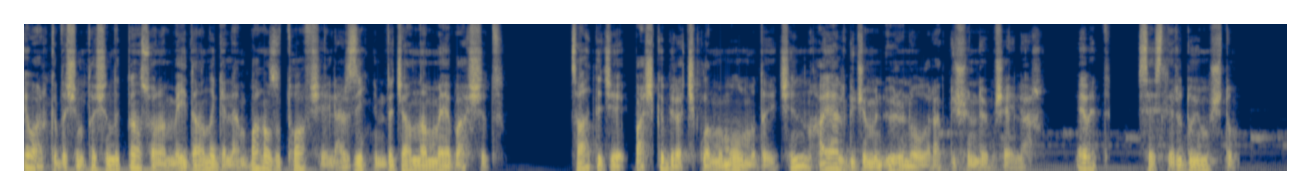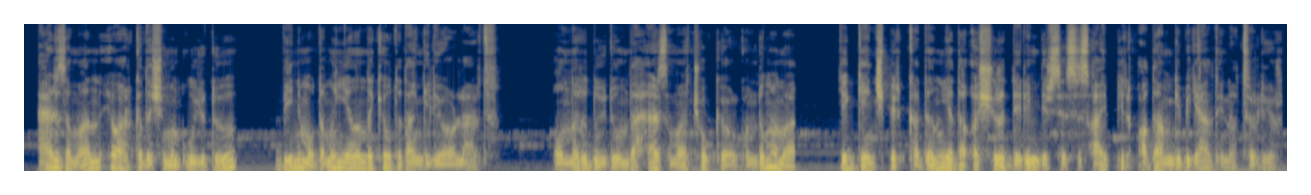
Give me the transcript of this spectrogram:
ev arkadaşım taşındıktan sonra meydana gelen bazı tuhaf şeyler zihnimde canlanmaya başladı. Sadece başka bir açıklamam olmadığı için hayal gücümün ürünü olarak düşündüğüm şeyler. Evet, sesleri duymuştum. Her zaman ev arkadaşımın uyuduğu benim odamın yanındaki odadan geliyorlardı. Onları duyduğumda her zaman çok yorgundum ama ya genç bir kadın ya da aşırı derin bir sesi sahip bir adam gibi geldiğini hatırlıyorum.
